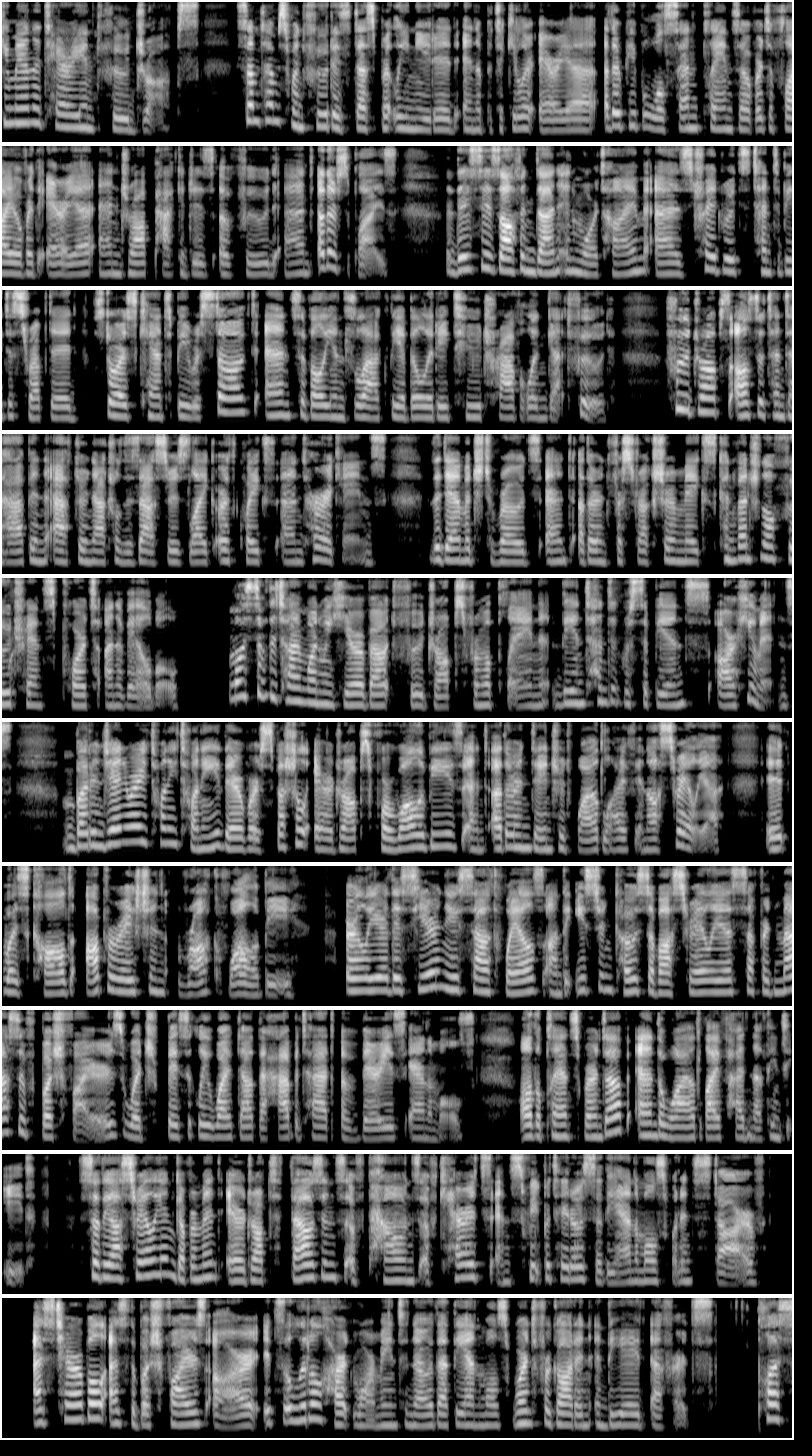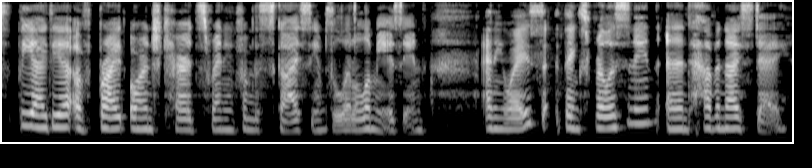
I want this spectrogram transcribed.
Humanitarian food drops. Sometimes, when food is desperately needed in a particular area, other people will send planes over to fly over the area and drop packages of food and other supplies. This is often done in wartime as trade routes tend to be disrupted, stores can't be restocked, and civilians lack the ability to travel and get food. Food drops also tend to happen after natural disasters like earthquakes and hurricanes. The damage to roads and other infrastructure makes conventional food transport unavailable. Most of the time, when we hear about food drops from a plane, the intended recipients are humans. But in January 2020, there were special airdrops for wallabies and other endangered wildlife in Australia. It was called Operation Rock Wallaby. Earlier this year, New South Wales on the eastern coast of Australia suffered massive bushfires, which basically wiped out the habitat of various animals. All the plants burned up, and the wildlife had nothing to eat. So the Australian government airdropped thousands of pounds of carrots and sweet potatoes so the animals wouldn't starve. As terrible as the bushfires are, it's a little heartwarming to know that the animals weren't forgotten in the aid efforts. Plus, the idea of bright orange carrots raining from the sky seems a little amusing. Anyways, thanks for listening and have a nice day.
